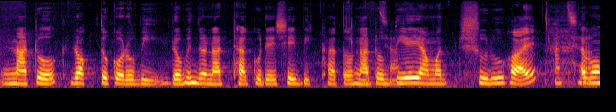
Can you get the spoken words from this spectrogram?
নাটক রক্তকরবী রবীন্দ্রনাথ ঠাকুরের সেই বিখ্যাত নাটক আচ্ছা। দিয়েই আমার শুরু হয়। আচ্ছা। এবং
